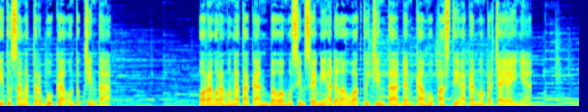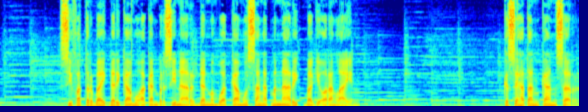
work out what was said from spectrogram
itu sangat terbuka untuk cinta. Orang-orang mengatakan bahwa musim semi adalah waktu cinta dan kamu pasti akan mempercayainya. Sifat terbaik dari kamu akan bersinar dan membuat kamu sangat menarik bagi orang lain. Kesehatan Cancer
